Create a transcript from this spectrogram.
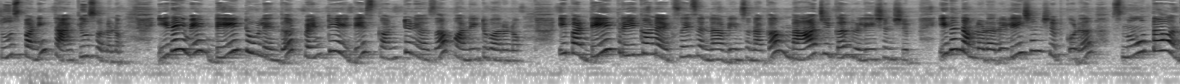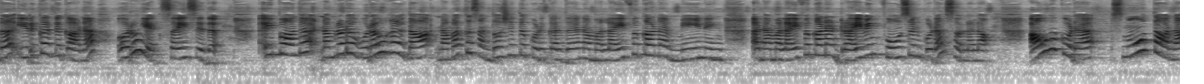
சூஸ் பண்ணி தேங்க்யூ சொல்லணும். இதையுமே டே டூலேருந்து டுவெண்ட்டி எயிட் டேஸ் கண்டினியூஸாக பண்ணிட்டு வரணும். இப்போ டே த்ரீக்கான எக்ஸசைஸ் என்ன அப்படின்னு சொன்னாக்கா மேஜிக்கல் ரிலேஷன்ஷிப் இது நம்மளோட ரிலேஷன்ஷிப் கூட ஸ்மூத்தாக வந்து இருக்கிறதுக்கான ஒரு எக்ஸசைஸ் இது. இப்போ வந்து நம்மளோட உறவுகள் தான் நமக்கு சந்தோஷத்தை கொடுக்கறது நம்ம லைஃபுக்கான மீனிங் நம்ம லைஃபுக்கான டிரைவிங் ஃபோர்ஸ்ன்னு கூட சொல்லலாம். அவங்க கூட ஸ்மூத்தான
